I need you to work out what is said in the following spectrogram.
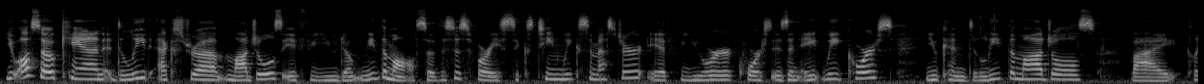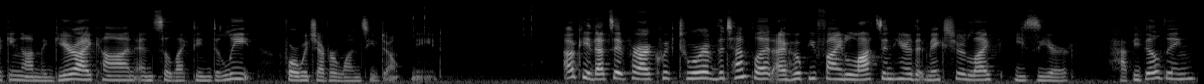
You also can delete extra modules if you don't need them all. So this is for a 16 week semester. If your course is an eight week course, you can delete the modules by clicking on the gear icon and selecting delete for whichever ones you don't need. Okay, that's it for our quick tour of the template. I hope you find lots in here that makes your life easier. Happy building!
